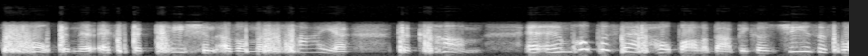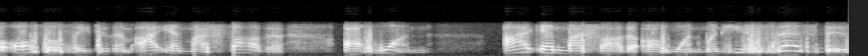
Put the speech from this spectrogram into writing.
hope and their expectation of a Messiah to come and, and what was that hope all about? Because Jesus will also say to them, I and my Father are one. I and my Father are one. When he says this,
